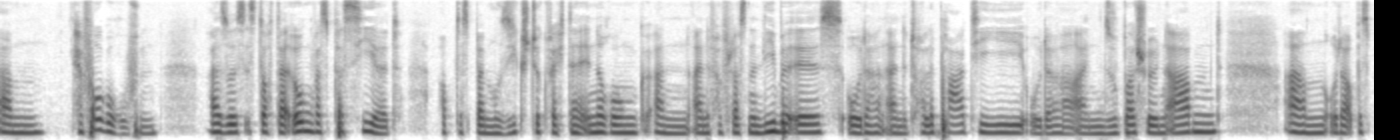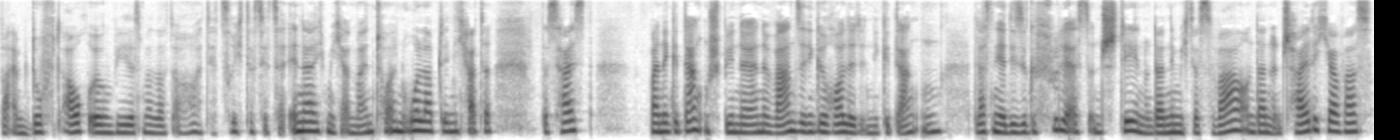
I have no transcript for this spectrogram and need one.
ähm, hervorgerufen. Also es ist doch da irgendwas passiert ob das beim Musikstück vielleicht eine Erinnerung an eine verflossene Liebe ist oder an eine tolle Party oder einen super schönen Abend. Ähm, oder ob es bei einem Duft auch irgendwie, dass man sagt, oh, jetzt riecht das, jetzt erinnere ich mich an meinen tollen Urlaub, den ich hatte. Das heißt, meine Gedanken spielen da ja eine wahnsinnige Rolle, denn die Gedanken lassen ja diese Gefühle erst entstehen und dann nehme ich das wahr und dann entscheide ich ja was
